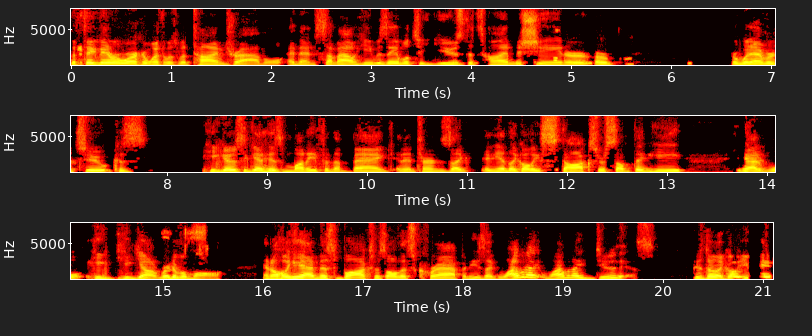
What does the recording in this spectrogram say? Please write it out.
the thing they were working with was with time travel, and then somehow he was able to use the time machine or or or whatever to because he goes to get his money from the bank, and it turns like and he had like all these stocks or something. He he had he he got rid of them all, and all he had in this box was all this crap, and he's like, why would I why would I do this? Because they're like, oh, you came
